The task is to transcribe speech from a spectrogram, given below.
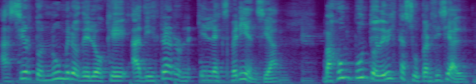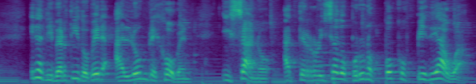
a cierto número de los que adiestraron en la experiencia, bajo un punto de vista superficial, era divertido ver al hombre joven y sano aterrorizado por unos pocos pies de agua.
